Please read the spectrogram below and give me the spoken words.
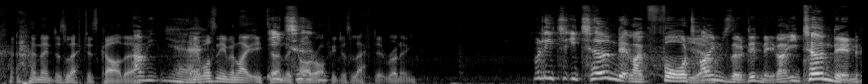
and then just left his car there. I mean, yeah. and it wasn't even like he turned the car off; he just left it running. Well, he, he turned it like four Yeah. times though, didn't he? Like he turned in,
